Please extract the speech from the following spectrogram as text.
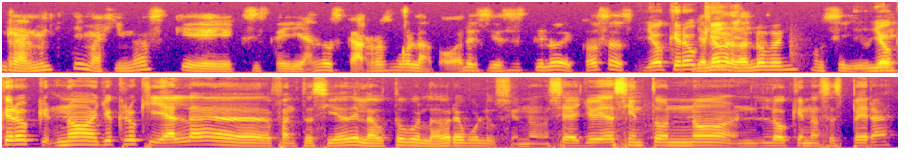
¿realmente te imaginas que existirían los carros voladores y ese estilo de cosas? Yo creo que... la verdad lo imposible. Yo creo que... No, yo creo que ya la fantasía del auto volador evolucionó. O sea, yo ya siento no lo que nos espera.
